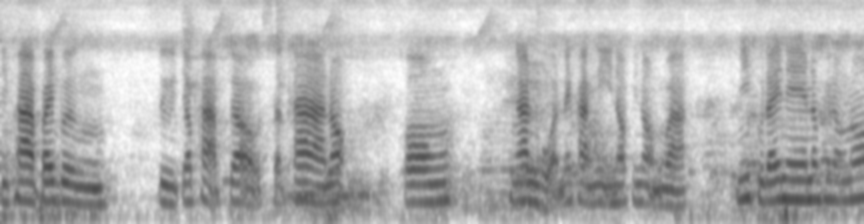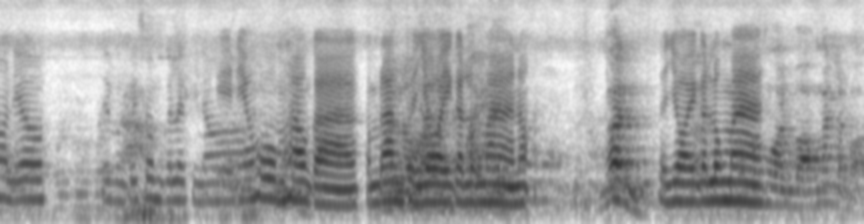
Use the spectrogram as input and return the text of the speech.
สิพาไปเบิ่งสื่อเจ้าภาพเจ้าศรัทธาเนาะของงานบวชในครั้งนี้เนาะพี่น้องว่า มีผู้ใดแน่เนาะพี่น้องเนาะเดี๋ยวไปเบิ่งไปชมกันเลยพี่น้องแนวโฮมเฮาก็กำลังทยอยกันลงมาเนาะเงินทยอยกันลงมามวนบอกมันละบอก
